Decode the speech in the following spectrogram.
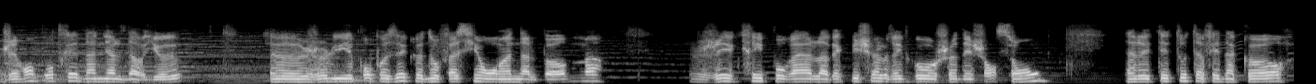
j'ai rencontré Daniel Darieux. Euh, je lui ai proposé que nous fassions un album. J'ai écrit pour elle avec Michel Rive-Gauche des chansons. Elle était tout à fait d'accord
